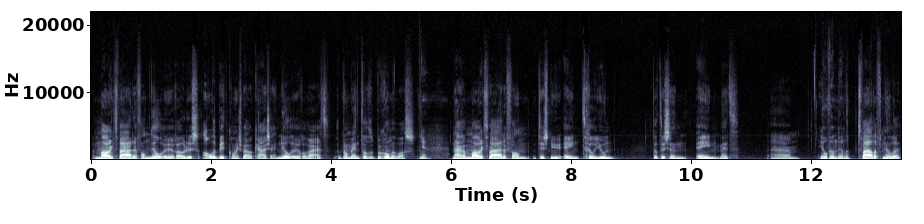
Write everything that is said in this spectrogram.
een marktwaarde van 0 euro, dus alle bitcoins bij elkaar zijn 0 euro waard, op het moment dat het begonnen was, Ja. naar een marktwaarde van, het is nu 1 triljoen. Dat is een 1 met ehm, Heel veel nullen. 12 nullen.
